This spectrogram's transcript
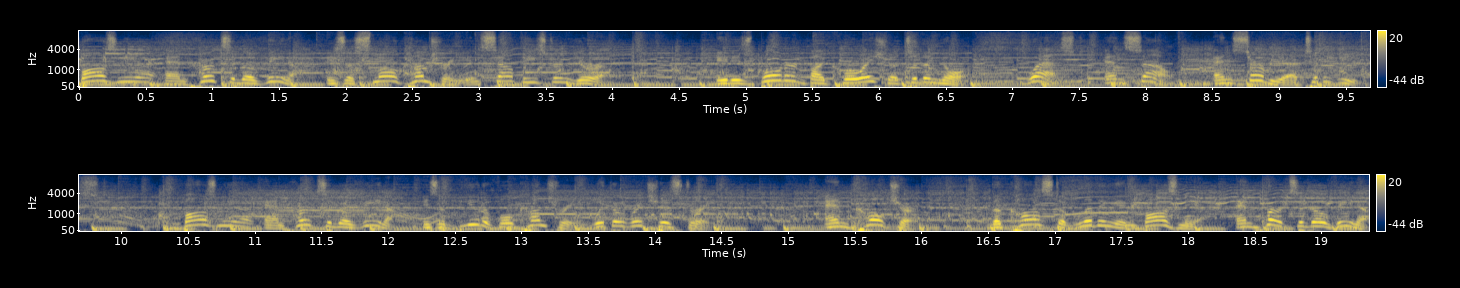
Bosnia and Herzegovina is a small country in southeastern Europe. It is bordered by Croatia to the north, west, and south, and Serbia to the east. Bosnia and Herzegovina is a beautiful country with a rich history and culture. The cost of living in Bosnia and Herzegovina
